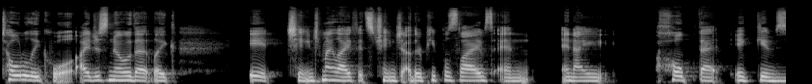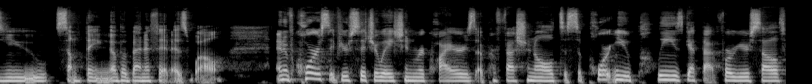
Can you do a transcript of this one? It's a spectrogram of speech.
totally cool. I just know that like it changed my life. It's changed other people's lives. And, and I hope that it gives you something of a benefit as well. And of course, if your situation requires a professional to support you, please get that for yourself.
